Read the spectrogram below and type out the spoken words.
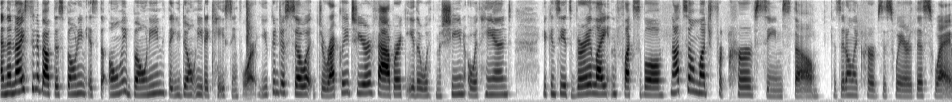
And the nice thing about this boning is the only boning that you don't need a casing for. You can just sew it directly to your fabric, either with machine or with hand. You can see it's very light and flexible. Not so much for curved seams though, because it only curves this way or this way.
